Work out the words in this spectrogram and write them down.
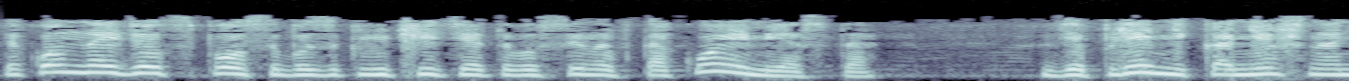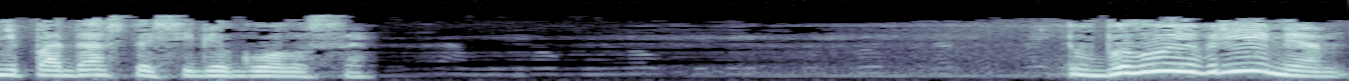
так он найдет способы заключить этого сына в такое место, где пленник, конечно, не подаст о себе голоса. В былое время,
